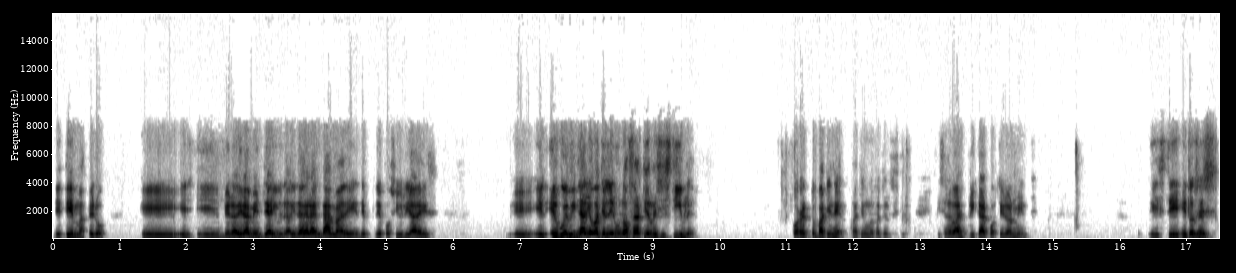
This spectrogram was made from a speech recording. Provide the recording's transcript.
de, temas, pero eh, eh, verdaderamente hay una, gran gama de, posibilidades. Eh, el, webinario va a tener una oferta irresistible, ¿correcto? Va a tener, va a tener una oferta irresistible, y se la va a explicar posteriormente. Este, entonces,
